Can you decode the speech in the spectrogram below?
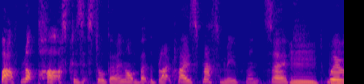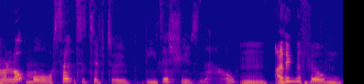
well, not past because it's still going on, but the Black Lives Matter movement. So Mm, we're a lot more sensitive to these issues now. mm. I think the film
